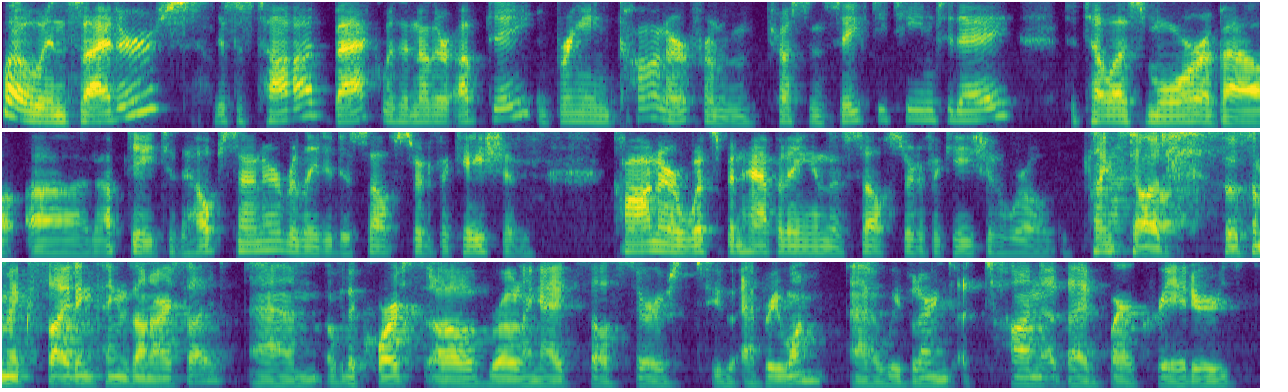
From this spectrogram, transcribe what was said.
Hello, insiders. This is Todd back with another update, bringing Connor from Trust and Safety Team today to tell us more about uh, an update to the Help Center related to self-certification. Connor, what's been happening in the self-certification world? Thanks, Todd. So some exciting things on our side. Um, over the course of rolling out self-cert to everyone, uh, we've learned a ton about where creators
